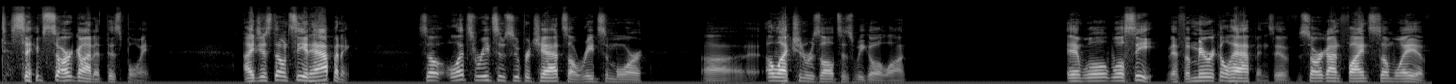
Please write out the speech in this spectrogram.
to save Sargon at this point. I just don't see it happening. So let's read some super chats. I'll read some more uh, election results as we go along, and we'll we'll see if a miracle happens. If Sargon finds some way of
